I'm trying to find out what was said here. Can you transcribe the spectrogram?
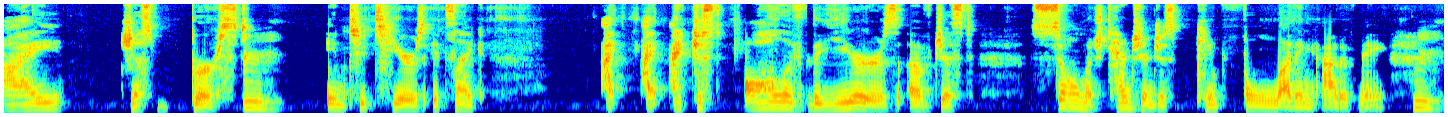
i just burst mm. into tears it's like I, I i just all of the years of just so much tension just came flooding out of me. Mm.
